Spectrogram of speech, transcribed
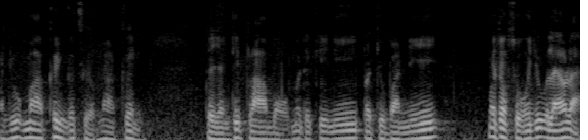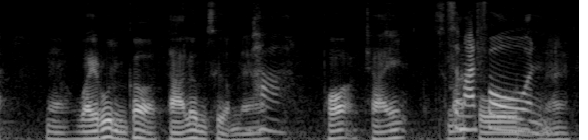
อายุมากขึ้นก็เสื่อมมากขึ้น แต่อย่างที่ปลาบอกเมื่อตะกี้นี้ ปัจจุบันนี้ไม่ต้องสูงอายุแล้วแหละนะวัยรุ่นก็ตาเริ่มเสื่อมแล้วค่ะเพราะใช้สสมามาร์ร์ททโฟโฟนนนะฮะเอ่อ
